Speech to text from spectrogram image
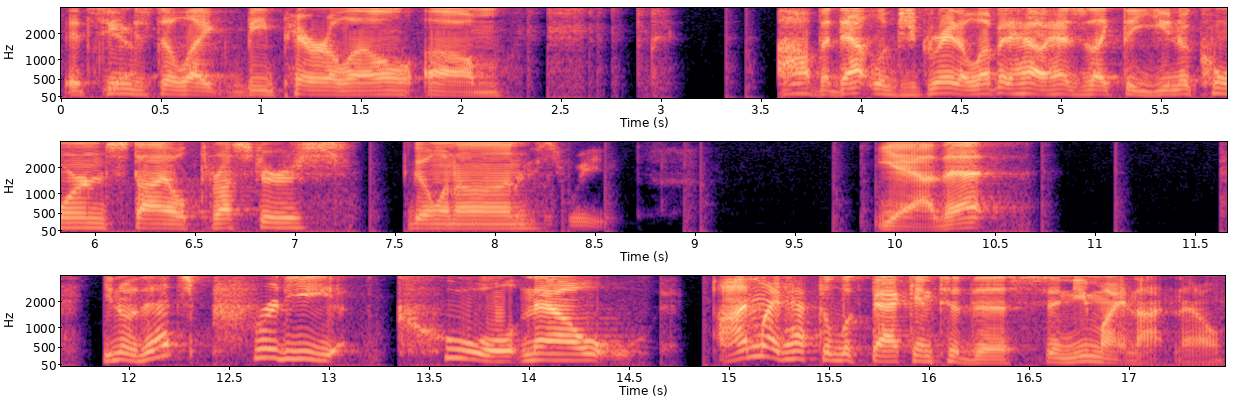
It seems to, like, be parallel. Um, ah, but that looks great. I love it how it has, like, the unicorn style thrusters going on. Pretty sweet. Yeah, that you know, that's pretty cool. Now, I might have to look back into this and you might not know.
